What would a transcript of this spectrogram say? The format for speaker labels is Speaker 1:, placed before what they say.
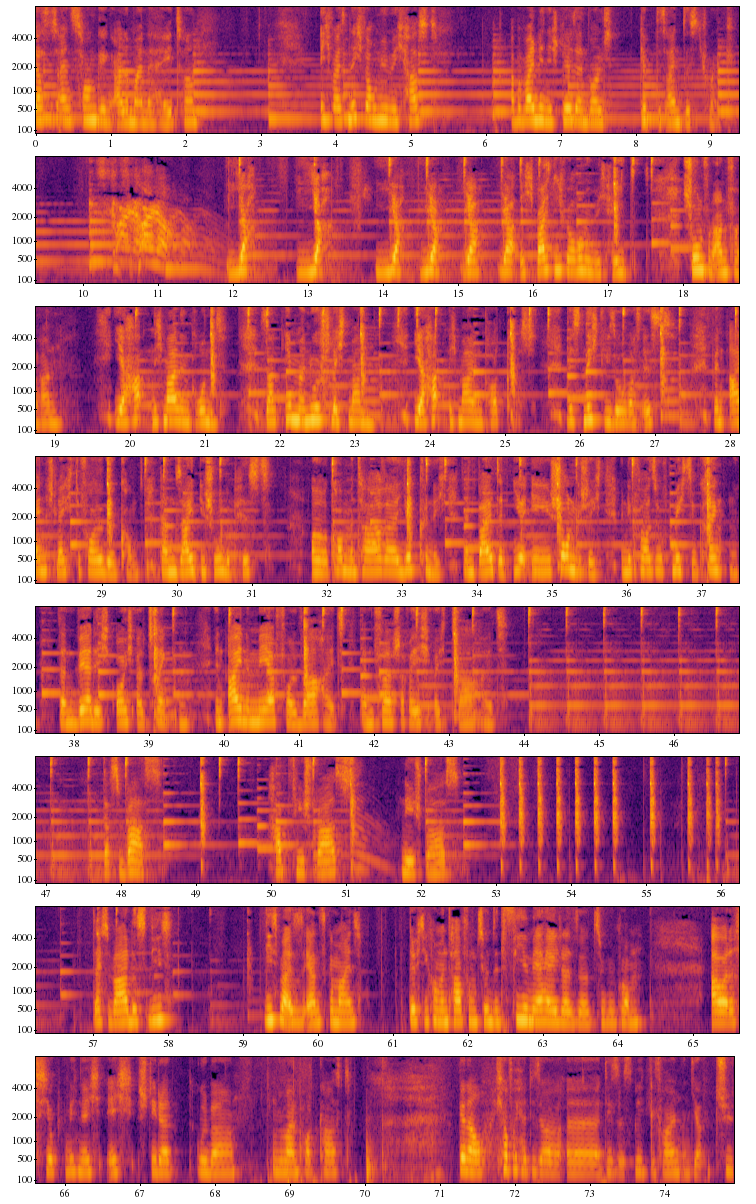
Speaker 1: Das ist ein Song gegen alle meine Hater. Ich weiß nicht, warum ihr mich hasst, aber weil ihr nicht still sein wollt, gibt es einen Distrack. Ja, ja, ja, ja, ja, ja. Ich weiß nicht, warum ihr mich hatet. Schon von Anfang an. Ihr habt nicht mal einen Grund. Sagt immer nur schlecht Mann. Ihr habt nicht mal einen Podcast. Wisst nicht, wieso was ist. Wenn eine schlechte Folge kommt, dann seid ihr schon gepisst. Eure Kommentare jucken nicht, denn bald seid ihr eh schon Geschicht. Wenn ihr versucht, mich zu kränken, dann werde ich euch ertränken. In einem Meer voll Wahrheit, dann verschaffe ich euch Klarheit. Das war's. Habt viel Spaß. Nee, Spaß. Das war das Lied. Diesmal ist es ernst gemeint. Durch die Kommentarfunktion sind viel mehr Hater dazugekommen. Aber das juckt mich nicht. Ich stehe darüber über meinen Podcast. Genau. Ich hoffe, euch hat dieser, äh, dieses Lied gefallen und ja, tschüss.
